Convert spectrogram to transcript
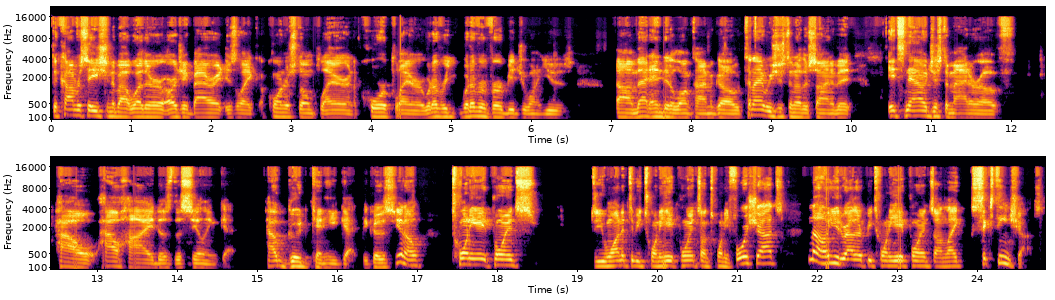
The conversation about whether RJ Barrett is like a cornerstone player and a core player, whatever whatever verbiage you want to use, um, that ended a long time ago. Tonight was just another sign of it. It's now just a matter of how how high does the ceiling get? How good can he get? Because you know, 28 points. Do you want it to be 28 points on 24 shots? No, you'd rather it be 28 points on like 16 shots.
